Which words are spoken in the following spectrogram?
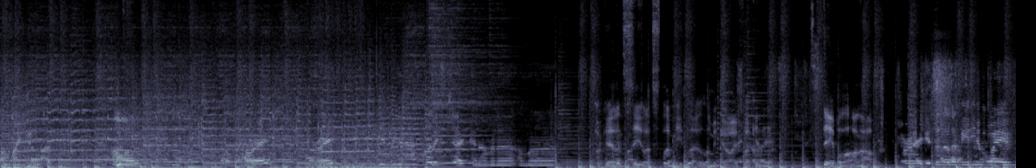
oh my god. Um, all right, all right. Give me an athletics check, and I'm gonna, I'm gonna. okay, let's see. Let's let me let, let me go. I fucking stable on up. All right, it's another medium wave.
